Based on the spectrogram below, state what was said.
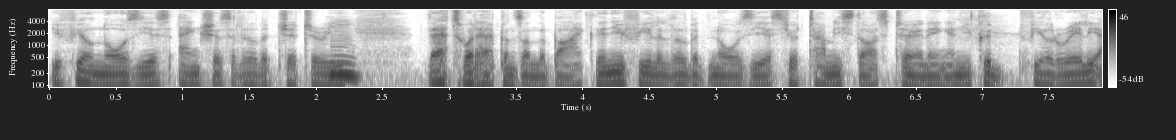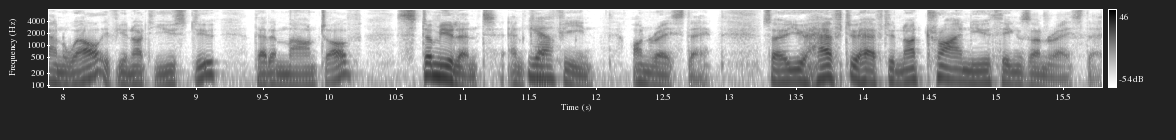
you feel nauseous, anxious, a little bit jittery. Mm. That's what happens on the bike. Then you feel a little bit nauseous, your tummy starts turning, and you could feel really unwell if you're not used to that amount of stimulant and Yeah. caffeine on race day. So you have to have to not try new things on race day.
